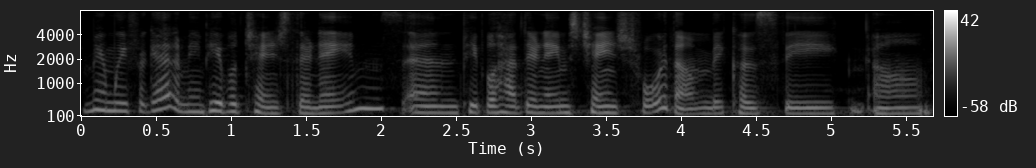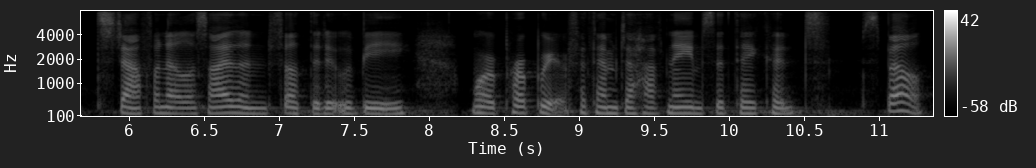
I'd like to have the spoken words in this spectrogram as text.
I mean, we forget. I mean, people changed their names, and people had their names changed for them because the uh, staff on Ellis Island felt that it would be more appropriate for them to have names that they could spell.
